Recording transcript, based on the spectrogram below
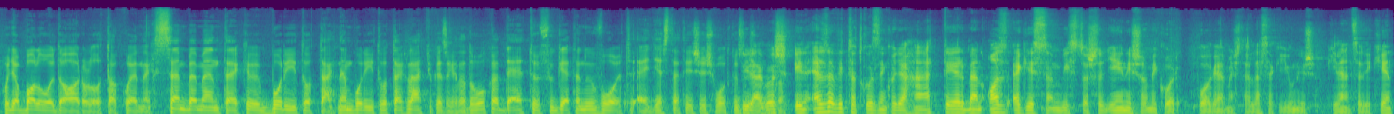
hogy a bal oldalról ott akkor ennek szembe mentek, borították, nem borították, látjuk ezeket a dolgokat, de ettől függetlenül volt egyeztetés és volt közös Világos. Munka. Én ezzel vitatkoznék, hogy a háttérben az egészen biztos, hogy én is, amikor polgármester leszek június 9-én,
